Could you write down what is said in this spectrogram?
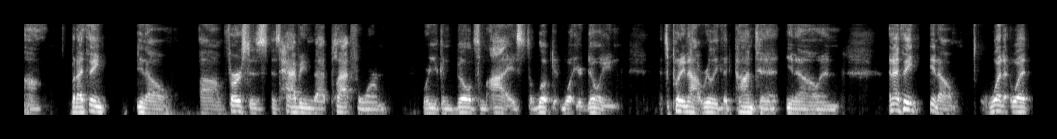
um, but I think, you know, um, first is is having that platform where you can build some eyes to look at what you're doing it's putting out really good content, you know, and and I think you know what what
